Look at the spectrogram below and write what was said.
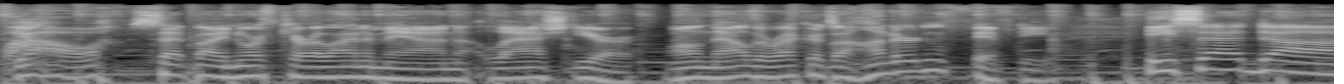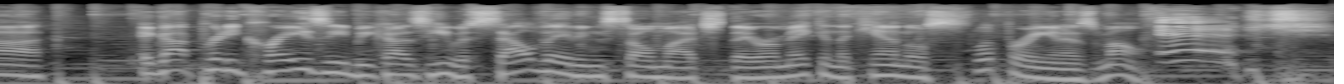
Wow. Yeah, set by a North Carolina man last year. Well, now the record's 150. He said uh, it got pretty crazy because he was salivating so much they were making the candles slippery in his mouth. Ish.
